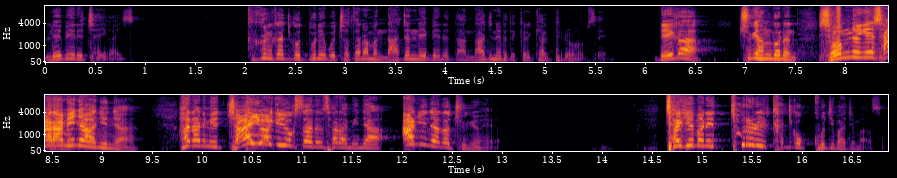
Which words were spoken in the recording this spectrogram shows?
레벨의 차이가 있어요. 그걸 가지고 눈에 보여 저 사람은 낮은 레벨이다 낮은 레벨이다 그렇게 할 필요는 없어요. 내가 중요한 거는 성령의 사람이냐 아니냐 하나님의 자유하게 역사하는 사람이냐 아니냐가 중요해요 자기만의 틀을 가지고 고집하지 마세요.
